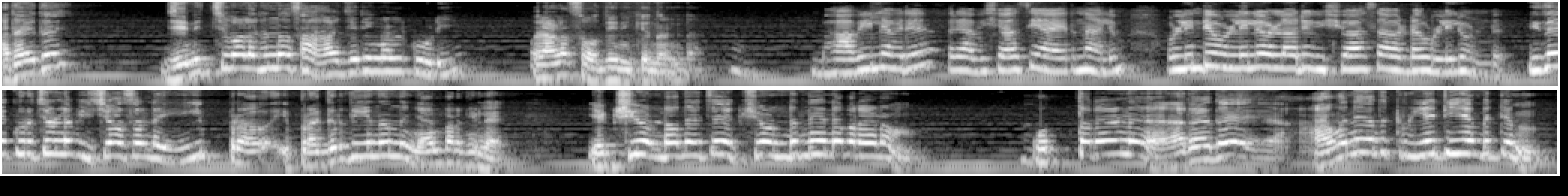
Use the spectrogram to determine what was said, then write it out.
അതായത് ജനിച്ചു വളരുന്ന സാഹചര്യങ്ങൾ കൂടി ഒരാളെ സ്വാധീനിക്കുന്നുണ്ട്. ഭാവിയിൽ അവർ ഒരു അവിശ്വാസി ആയിരുന്നാലും ഉള്ളിന്റെ ഉള്ളിലുള്ള ഒരു വിശ്വാസം അവരുടെ ഉള്ളിലുണ്ട്. ഇതേക്കുറിച്ചുള്ള വിശ്വാസമുണ്ട്. ഈ പ്ര ഈ പ്രകൃതിയിൽ നിന്ന് ഞാൻ പറഞ്ഞില്ലേ യക്ഷി ഉണ്ടോന്ന് വെച്ചാൽ യക്ഷി ഉണ്ടെന്ന് തന്നെ പറയണം. ഉത്തരാണ്. അതായത് അവനെ അത് ക്രിയേറ്റ് ചെയ്യാൻ പറ്റും.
